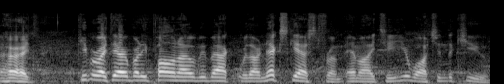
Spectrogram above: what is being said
All right. Keep it right there, everybody. Paul and I will be back with our next guest from MIT. You're watching theCUBE.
